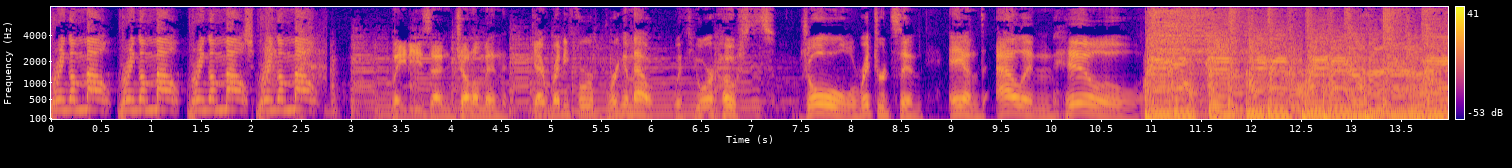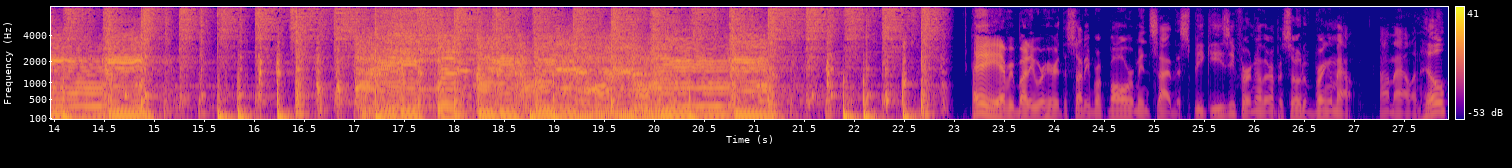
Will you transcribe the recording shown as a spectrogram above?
bring them out, bring them out, bring them out, bring them out. Ladies and gentlemen, get ready for Bring 'em Out with your hosts, Joel Richardson and Alan Hill. Hey, everybody, we're here at the Sunnybrook Ballroom inside the Speakeasy for another episode of Bring 'em Out. I'm Alan Hill,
